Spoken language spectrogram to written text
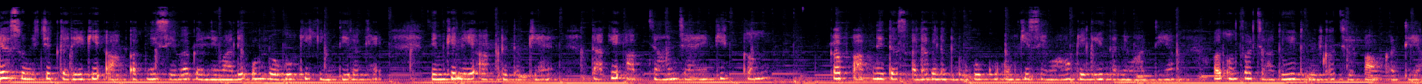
यह सुनिश्चित करें कि आप अपनी सेवा करने वाले उन लोगों की गिनती रखें, जिनके लिए आप कृतज्ञ हैं, ताकि आप जान जाएँ कि कम कब आपने दस अलग अलग लोगों को उनकी सेवाओं के लिए धन्यवाद दिया और उन पर जादुई धूल का छिड़काव कर दिया?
